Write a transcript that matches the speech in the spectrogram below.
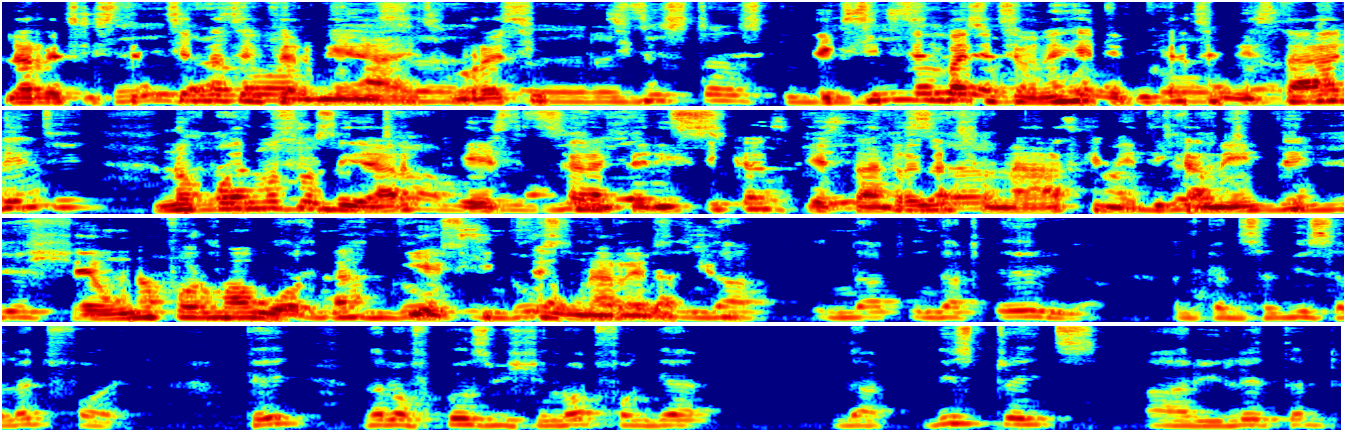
La resistencia a las enfermedades o resistencia. ¿Existen variaciones genéticas en esta área? No podemos olvidar que estas características están relacionadas genéticamente de una forma u otra y existe una relación. Okay, then of course we should not forget that these traits are related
